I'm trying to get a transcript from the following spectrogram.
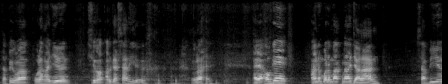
Tapi ulah ulah ngajieun sirot argasari ya. Ulah. Aya oge anu bermakna jalan sabil.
